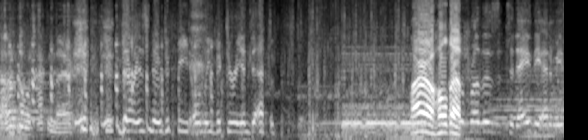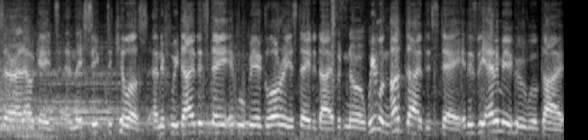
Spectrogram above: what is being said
I don't know what happened there. there is no defeat, only victory and death. Maro, hold up. Brothers, today the enemies are at our gates, and they seek to kill us. And if we die this day, it will be a glorious day to die. But no, we will not die this day. It is the enemy who will die,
